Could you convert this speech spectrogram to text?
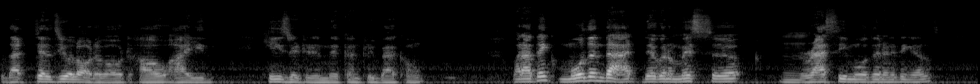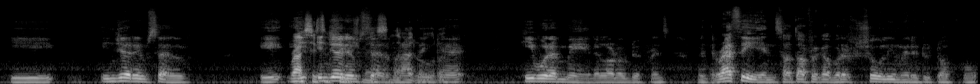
So that tells you a lot about how highly he's rated in their country back home. But I think more than that, they're going to miss uh, Mm. Rassie more than anything else. He injured himself. He, he injured himself, and I think uh, he would have made a lot of difference. With Rassie in South Africa, would have surely made it to top four.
